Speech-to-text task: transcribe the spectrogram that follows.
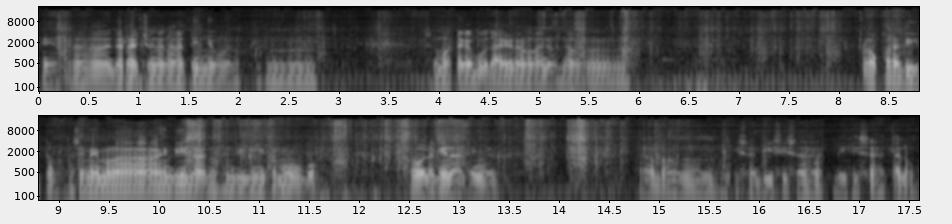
Ayan, ah, diretso na natin yung ano, yung so mga taga-buo tayo ng ano, ng okra dito. Kasi may mga hindi na, ano, hindi tumubo. So, lagyan natin yun. Habang isa busy sa, busy sa talong.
